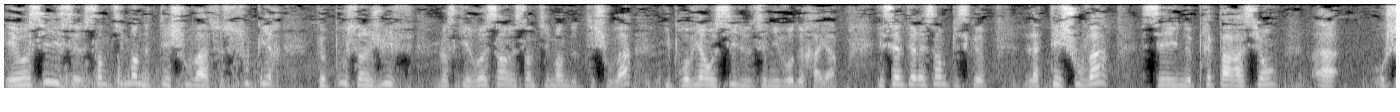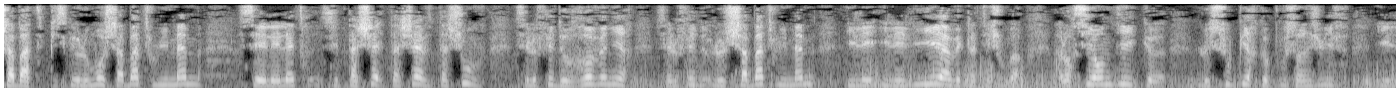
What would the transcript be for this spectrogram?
et aussi ce sentiment de Teshuvah, ce soupir que pousse un juif lorsqu'il ressent un sentiment de Teshuvah, il provient aussi de ce niveau de Chaya. Et c'est intéressant puisque la Teshuvah, c'est une préparation à, au Shabbat, puisque le mot Shabbat lui-même, c'est les lettres, c'est tachev, tachouv, c'est le fait de revenir, c'est le fait de, le Shabbat lui-même, il est, il est lié avec la Teshuvah. Alors si on dit que le soupir que pousse un juif, il,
